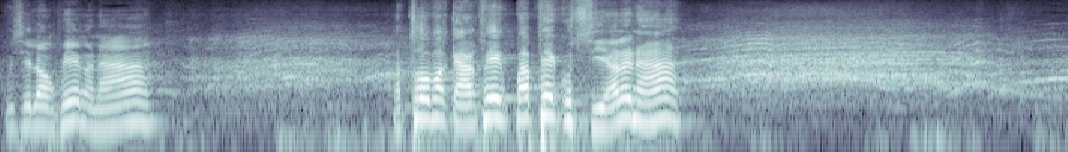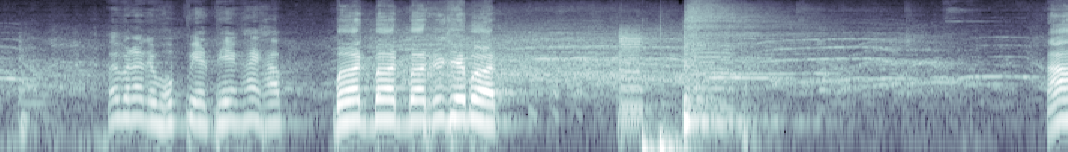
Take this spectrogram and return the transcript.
กูจะลองเพลงก่อนนะถ้าโทรมากลางเพลงปั๊บเพลงกูเสียเลยนะ ไม่เป็นไรเดี๋ยวผมเปลี่ยนเพลงให้ครับ เบิร์ดเบิร์ดเบิร์ดไม่ใช่เบิร์ด เอา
